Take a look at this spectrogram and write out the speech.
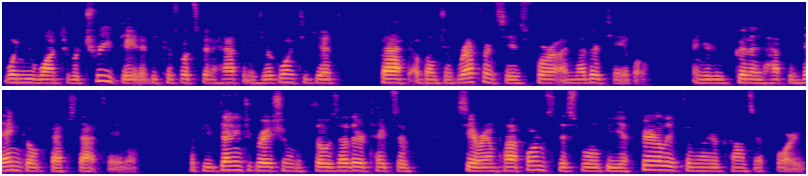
when you want to retrieve data because what's going to happen is you're going to get back a bunch of references for another table and you're going to have to then go fetch that table. So if you've done integration with those other types of CRM platforms, this will be a fairly familiar concept for you.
